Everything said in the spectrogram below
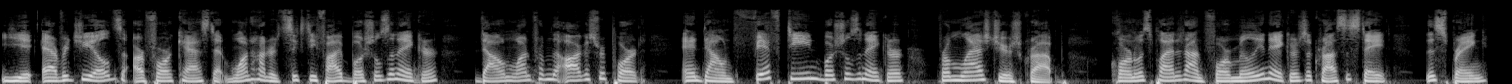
Ye- average yields are forecast at 165 bushels an acre, down one from the August report, and down 15 bushels an acre from last year's crop. Corn was planted on 4 million acres across the state this spring,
